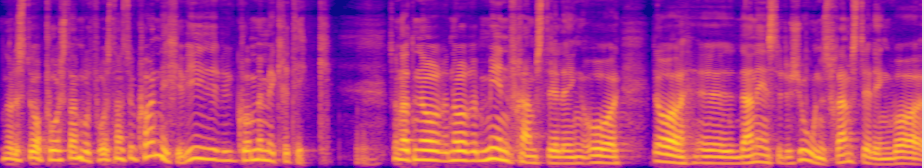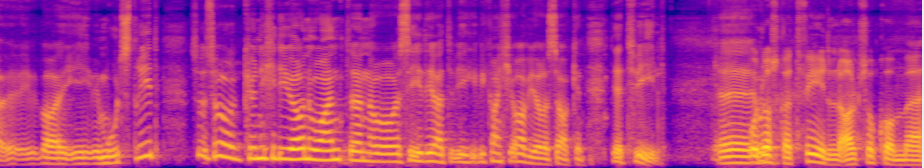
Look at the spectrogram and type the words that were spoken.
Og når det står påstand mot påstand, så kan ikke vi komme med kritikk. Sånn at når, når min fremstilling og da uh, denne institusjonens fremstilling var, var i, i, motstrid, så, så, kunne ikke de gjøre noe annet enn å si at vi, vi kan ikke avgjøre saken. Det er tvil. Eh, og da skal tvilen altså komme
